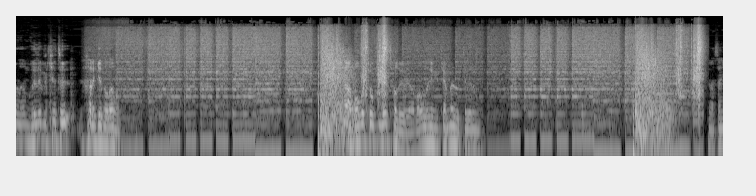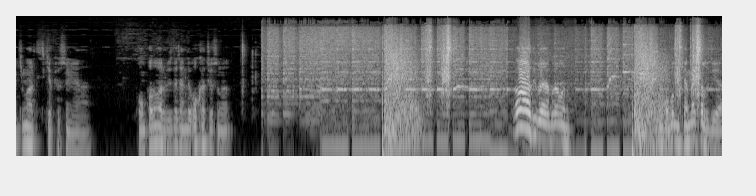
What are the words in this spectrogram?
Lan böyle bir kötü hareket olamaz. Ya baba çok güzel çalıyor ya. Vallahi mükemmel ötelerim var. Ya sen kime artistik yapıyorsun ya? Pompalı var bizde sen de ok atıyorsun ha. Hadi be vuramadım. Ya baba mükemmel kalıcı ya.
